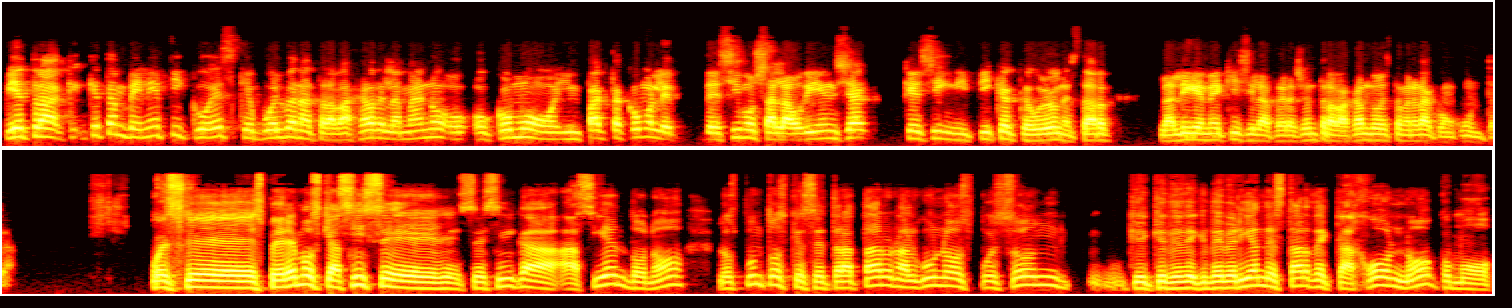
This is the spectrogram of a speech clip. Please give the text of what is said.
Pietra, ¿qué, tan benéfico es que vuelvan a trabajar de la mano o, o, cómo impacta, cómo le decimos a la audiencia qué significa que vuelvan a estar la Liga MX y la Federación trabajando de esta manera conjunta? Pues eh, esperemos que así se, se, siga haciendo, ¿no? Los puntos que se trataron, algunos, pues son que, que de, deberían de estar de cajón, ¿no? Como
